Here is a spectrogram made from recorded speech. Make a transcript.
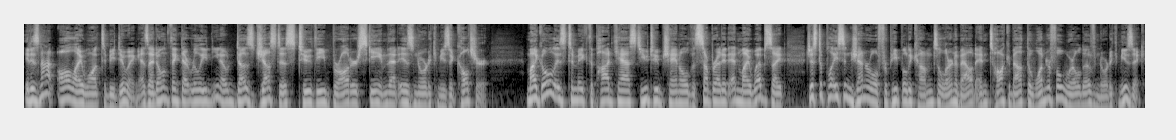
it is not all I want to be doing, as I don't think that really, you know, does justice to the broader scheme that is Nordic music culture. My goal is to make the podcast, YouTube channel, the subreddit, and my website just a place in general for people to come to learn about and talk about the wonderful world of Nordic music.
